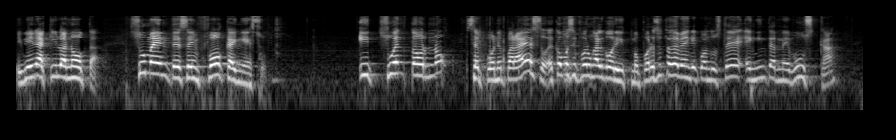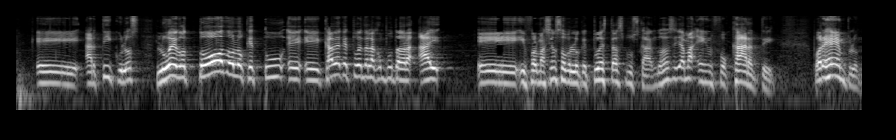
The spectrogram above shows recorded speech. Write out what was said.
Y viene aquí lo anota. Su mente se enfoca en eso. Y su entorno se pone para eso. Es como si fuera un algoritmo. Por eso ustedes ven que cuando usted en internet busca eh, artículos, luego todo lo que tú, eh, eh, cada vez que tú entras a la computadora hay información sobre lo que tú estás buscando. Eso se llama enfocarte. Por ejemplo,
